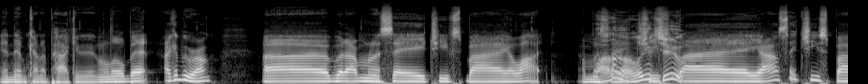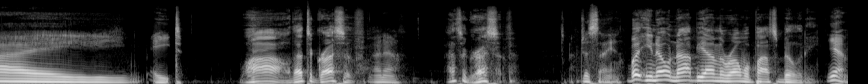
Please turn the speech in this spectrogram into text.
and them kind of packing it in a little bit. I could be wrong, uh, but I'm gonna say Chiefs by a lot. I'm gonna Wow, look say Chiefs by. I'll say Chiefs by eight. Wow, that's aggressive. I know. That's aggressive. I'm just saying. But you know, not beyond the realm of possibility. Yeah,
